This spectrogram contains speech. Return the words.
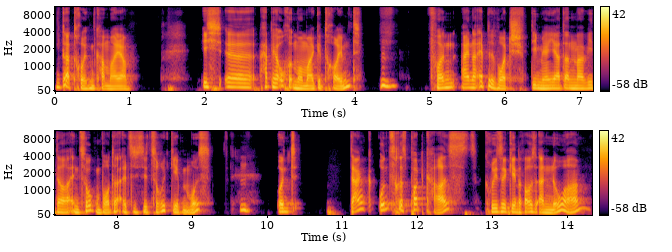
Da träumen kann man ja. Ich äh, habe ja auch immer mal geträumt von einer Apple Watch, die mir ja dann mal wieder entzogen wurde, als ich sie zurückgeben muss. Hm. Und dank unseres Podcasts, Grüße gehen raus an Noah,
